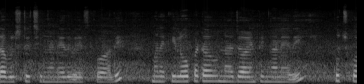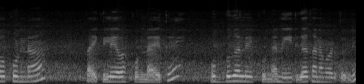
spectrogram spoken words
డబుల్ స్టిచ్చింగ్ అనేది వేసుకోవాలి. మనకి లోపల ఉన్న జాయింటింగ్ అనేది పుచ్చుకోకుండా పైకి లేవకుండా అయితే ఉబ్బుగా లేకుండా నీట్గా కనబడుతుంది.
